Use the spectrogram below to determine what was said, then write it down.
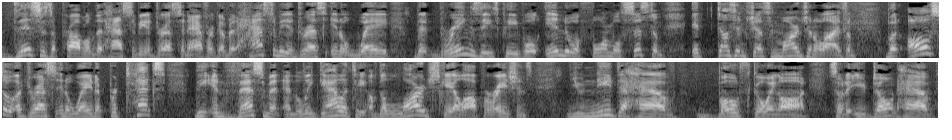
this is a problem that has to be addressed in Africa, but it has to be addressed in a way that brings these people into a formal system. It doesn't just marginalize them, but also addressed in a way that protects the investment and the legality of the large scale operations. You need to have both going on so that you don't have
